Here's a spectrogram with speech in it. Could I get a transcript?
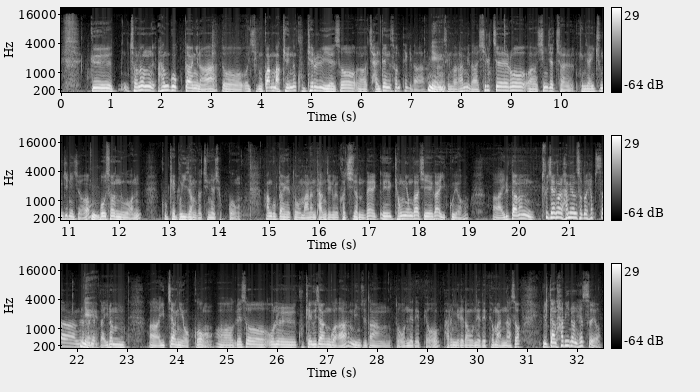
그 저는 한국당이나 또 지금 꽉 막혀 있는 국회를 위해서 어, 잘된 선택이다 네. 그런 생각을 합니다. 실제로 어, 심재철 굉장히 중진이죠. 음. 오선 의원 국회 부의장도 지내셨고 한국당에 또 많은 당직을 거치셨는데 이 경륜과 지혜가 있고요. 아, 일단은 투쟁을 하면서도 협상을 네. 하겠다 이런 어, 입장이었고 어, 그래서 오늘 국회의장과 민주당 또 원내대표 바른미래당 원내대표 만나서 일단 합의는 했어요.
